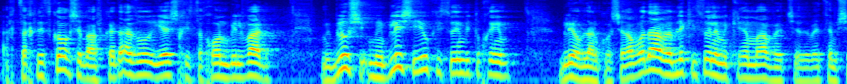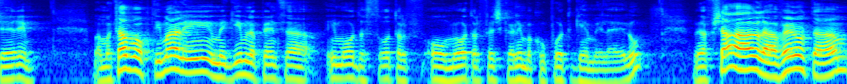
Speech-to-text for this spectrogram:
אך צריך לזכור שבהפקדה הזו יש חיסכון בלבד, מבלי, ש... מבלי שיהיו כיסויים ביטוחיים, בלי אובדן כושר עבודה ובלי כיסוי למקרה מוות, שזה בעצם שאירים. במצב האופטימלי מגיעים לפנסיה עם עוד עשרות אלף או מאות אלפי שקלים בקופות גמל האלו, ואפשר להוון אותם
